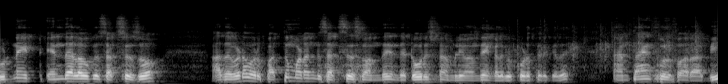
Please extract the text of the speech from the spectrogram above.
குட் நைட் எந்த அளவுக்கு சக்ஸஸோ அதை விட ஒரு பத்து மடங்கு சக்ஸஸ் வந்து இந்த டூரிஸ்ட் ஃபேமிலி வந்து எங்களுக்கு கொடுத்துருக்குது. I am thankful for Abhi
